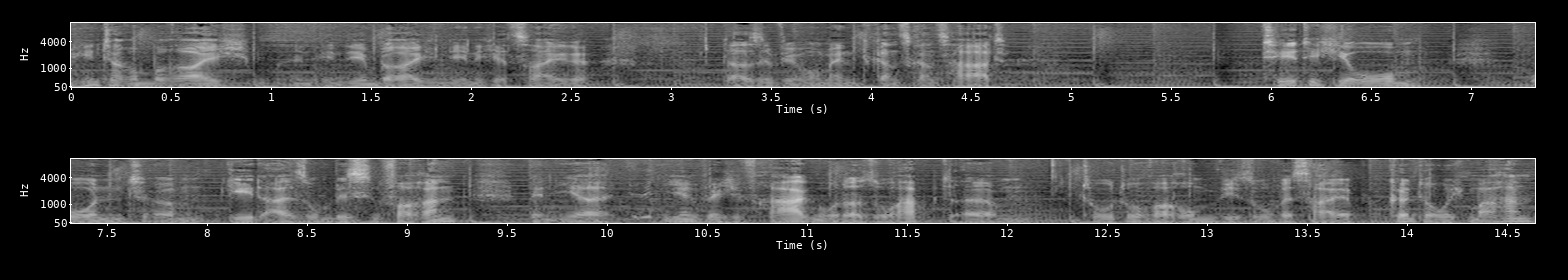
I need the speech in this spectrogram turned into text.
hinteren Bereich, in, in dem Bereich, in den ich jetzt zeige, da sind wir im Moment ganz, ganz hart tätig hier oben und ähm, geht also ein bisschen voran. Wenn ihr irgendwelche Fragen oder so habt, ähm, Toto, warum, wieso, weshalb, könnt ihr ruhig machen.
